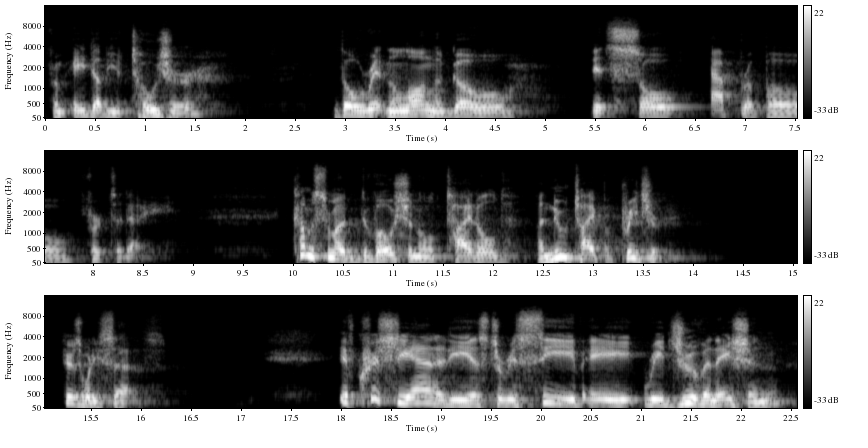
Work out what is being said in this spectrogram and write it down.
from A.W. Tozer. Though written long ago, it's so apropos for today. Comes from a devotional titled A New Type of Preacher. Here's what he says If Christianity is to receive a rejuvenation,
